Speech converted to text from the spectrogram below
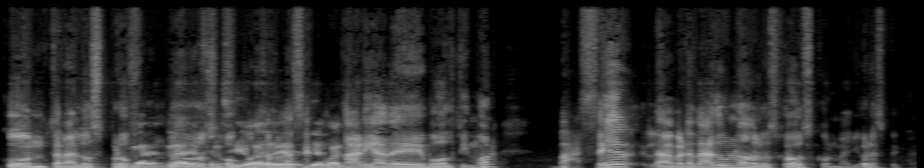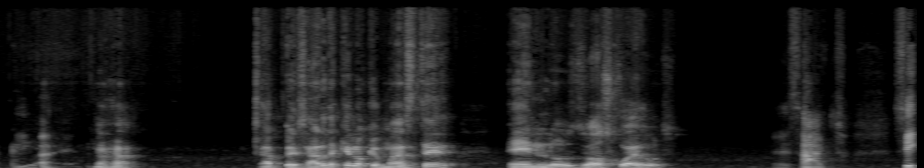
contra los profundos o contra la secundaria de Baltimore. va a ser, la verdad, uno de los juegos con mayor expectativa. ¿eh? Ajá. A pesar de que lo quemaste en los dos juegos. Exacto. Sí,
